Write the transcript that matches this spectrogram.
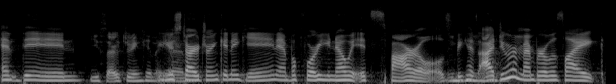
and then You start drinking again. you start drinking again and before you know it it spirals because i do remember it was like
